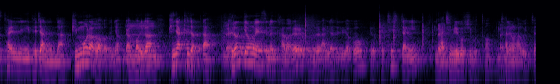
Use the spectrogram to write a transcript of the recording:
스타일링이 되지 않는다, 빈모라고 하거든요. 그러니까 음. 머리가 빈약해졌다. 네. 그런 경우에 쓰는 가발을 오늘은 알려드리려고 이렇게 최 실장이 네. 아침 7시부터 네. 촬영을 하고 있죠.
